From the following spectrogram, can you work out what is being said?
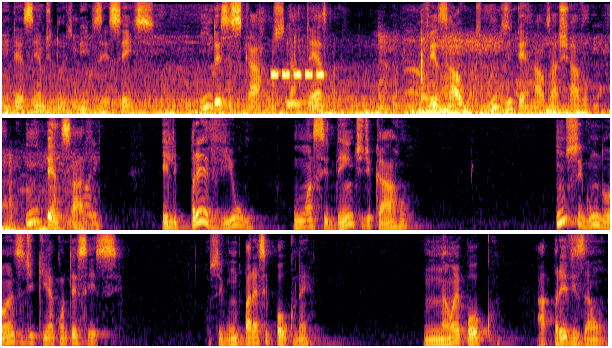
em dezembro de 2016, um desses carros da Tesla fez algo que muitos internautas achavam impensável. Ele previu um acidente de carro um segundo antes de que acontecesse. Um segundo parece pouco, né? Não é pouco a previsão,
